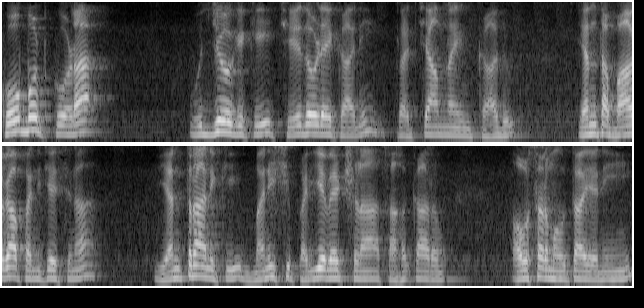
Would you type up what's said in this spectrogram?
కోబోట్ కూడా ఉద్యోగికి చేదోడే కానీ ప్రత్యామ్నాయం కాదు. ఎంత బాగా పనిచేసినా యంత్రానికి మనిషి పర్యవేక్షణ సహకారం అవసరమవుతాయని.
